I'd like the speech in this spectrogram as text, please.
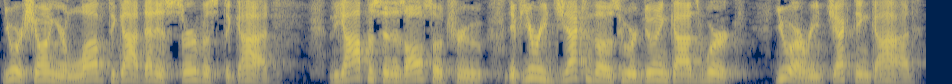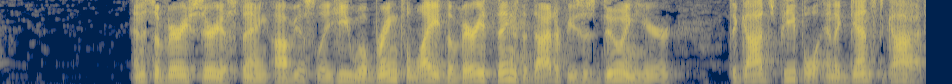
you are showing your love to God. That is service to God. The opposite is also true. If you reject those who are doing God's work, you are rejecting God. And it's a very serious thing, obviously. He will bring to light the very things that Diotrephes is doing here to God's people and against God.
